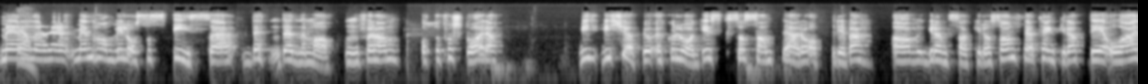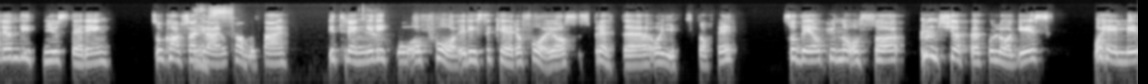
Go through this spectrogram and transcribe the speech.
Men, eh, men han vil også spise den- denne maten, for han også forstår at vi, vi kjøper jo økologisk, så sant det er å oppdrive av grønnsaker og sånn, for jeg tenker at det òg er en liten justering som kanskje er grei å Yes. ta med seg. Vi trenger ikke å få, risikere å få i oss sprøyte- og giftstoffer. Så det å kunne også kjøpe økologisk, og heller,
